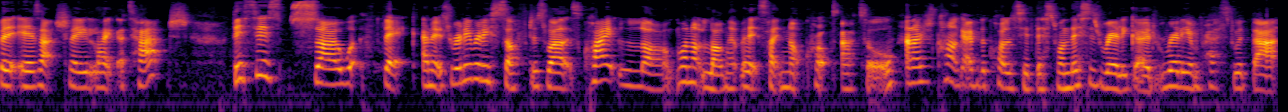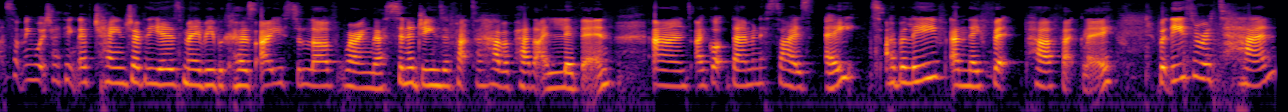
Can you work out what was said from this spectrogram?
But it is actually like attached. This is so thick and it's really, really soft as well. It's quite long. Well, not long, but it's like not cropped at all. And I just can't get over the quality of this one. This is really good. Really impressed with that. Something which I think they've changed over the years maybe because I used to love wearing their Sinner jeans. In fact, I have a pair that I live in and I got them in a size 8, I believe, and they fit perfectly. But these are a 10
